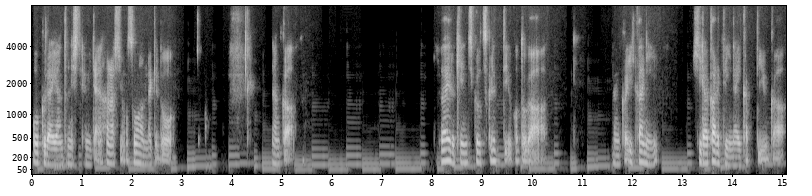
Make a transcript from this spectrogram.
をクライアントにしてるみたいな話もそうなんだけど、なんかわゆる建築を作るっていうことが、なんかいかに開かれていないかっていうか、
